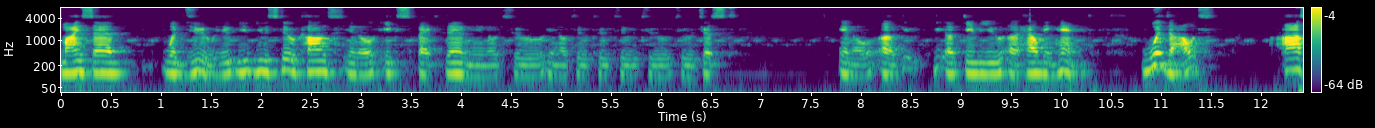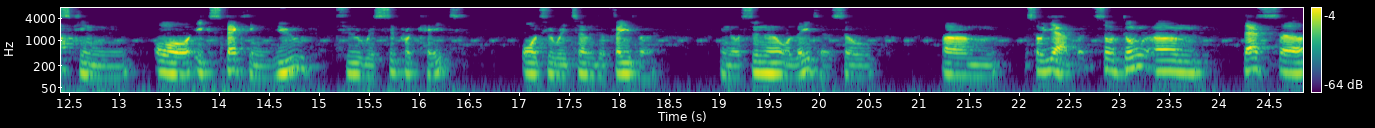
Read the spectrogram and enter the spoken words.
mindset with you, you, you, you still can't, you know, expect them, you know, to, you know, to, to, to, to, to just, you know, uh, uh, give you a helping hand without asking or expecting you to reciprocate or to return the favor, you know, sooner or later. So, um, so yeah, so don't, um, that's, uh,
